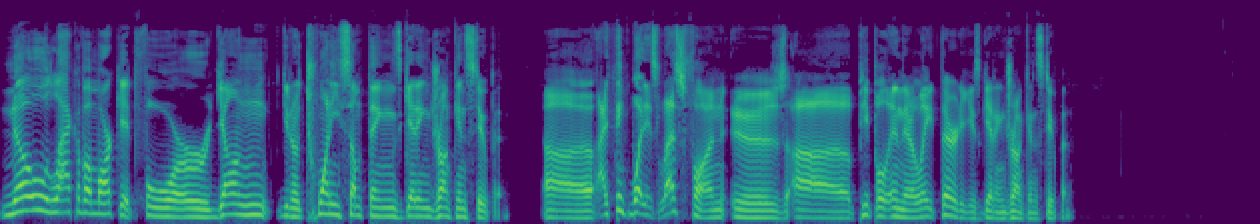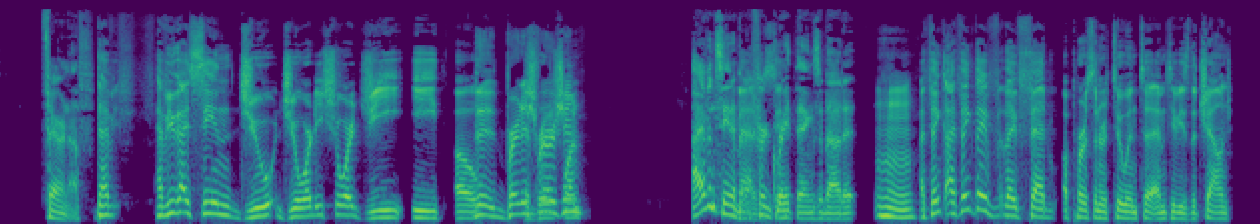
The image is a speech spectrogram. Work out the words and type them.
no lack of a market for young, you know, twenty somethings getting drunk and stupid. Uh, I think what is less fun is uh, people in their late thirties getting drunk and stupid. fair enough. Have Have you guys seen Ju- Geordie Shore? G E O. the British, British version. one? I haven't seen it, but I've heard seen great things about it. Mm-hmm. I think I think they've they've fed a person or two into MTV's The Challenge.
